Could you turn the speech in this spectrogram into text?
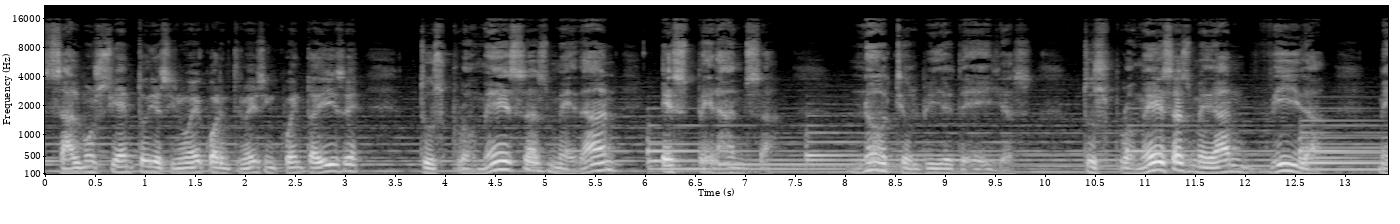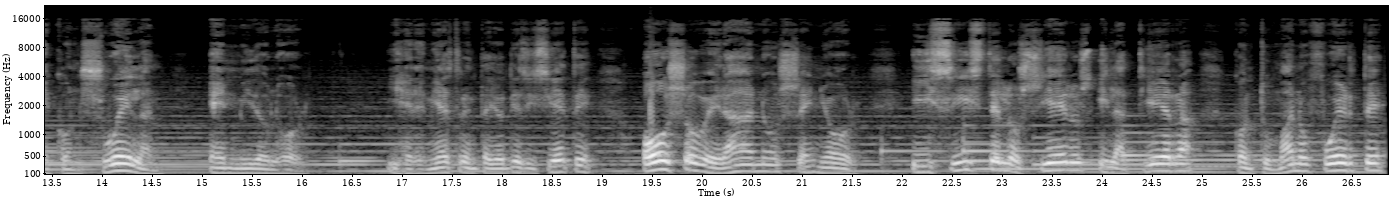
Salmos 119, 49 y 50 dice, tus promesas me dan esperanza, no te olvides de ellas. Tus promesas me dan vida, me consuelan en mi dolor. Y Jeremías 32, 17, oh soberano Señor, hiciste los cielos y la tierra con tu mano fuerte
